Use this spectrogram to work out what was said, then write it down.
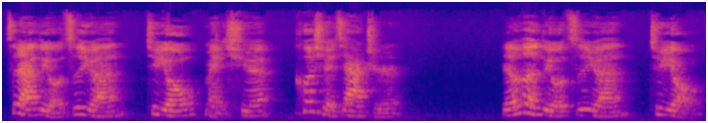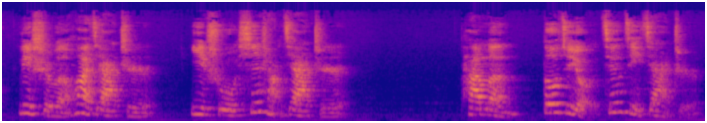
自然旅游资源具有美学、科学价值。人文旅游资源具有历史文化价值、艺术欣赏价值，它们都具有经济价值。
